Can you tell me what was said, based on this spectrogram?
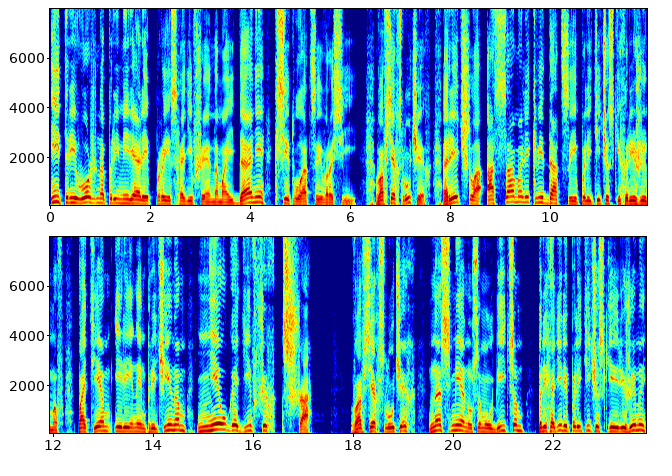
и тревожно примеряли происходившее на Майдане к ситуации в России. Во всех случаях речь шла о самоликвидации политических режимов по тем или иным причинам, не угодивших США. Во всех случаях на смену самоубийцам – приходили политические режимы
